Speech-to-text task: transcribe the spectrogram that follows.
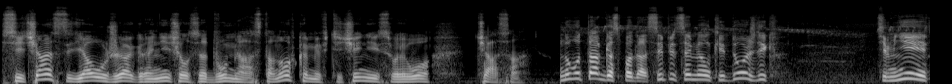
Сейчас я уже ограничился двумя остановками в течение своего часа. Ну вот так, господа, сыпется мелкий дождик, темнеет.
